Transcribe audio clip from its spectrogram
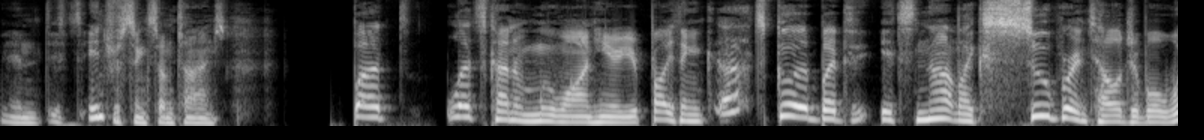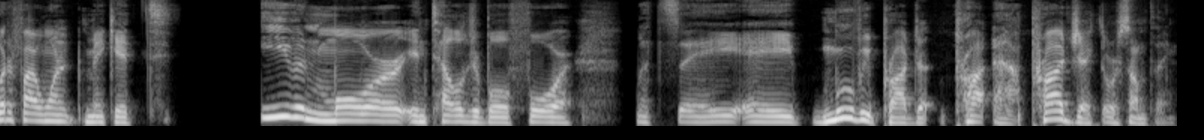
and it's interesting sometimes. But let's kind of move on here. You're probably thinking, oh, that's good, but it's not like super intelligible. What if I wanted to make it even more intelligible for, let's say, a movie project, pro, uh, project or something?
